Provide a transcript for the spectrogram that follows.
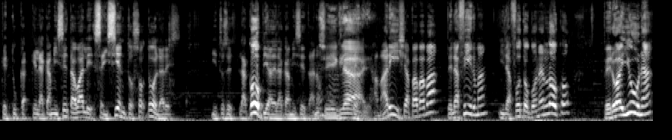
que, tu que la camiseta vale 600 so- dólares. Y entonces la copia de la camiseta, ¿no? Sí, claro. Es Amarilla, pa, pa, pa, te la firman y la foto con el loco. Pero hay una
